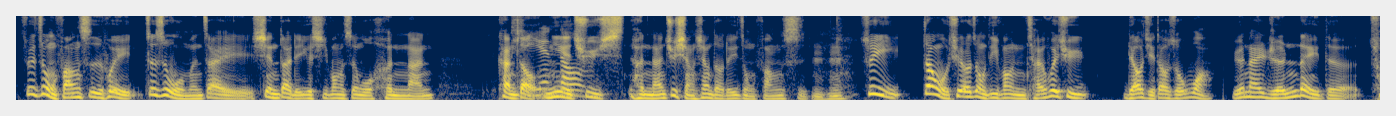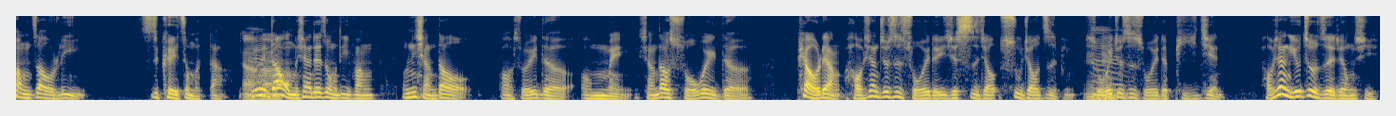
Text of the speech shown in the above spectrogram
所以这种方式会，这是我们在现代的一个西方生活很难看到，你也去很难去想象到的一种方式。嗯哼。所以当我去到这种地方，你才会去了解到说，哇，原来人类的创造力是可以这么大。因为当我们现在在这种地方，你想到哦所谓的哦美，想到所谓的。漂亮，好像就是所谓的一些塑胶塑胶制品，所谓就是所谓的皮件，好像你就只有这些东西。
